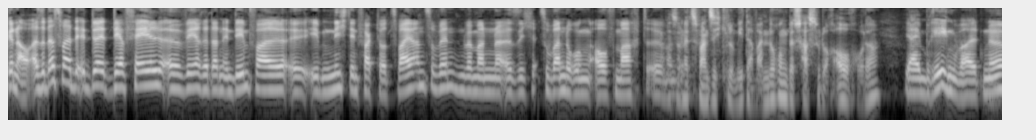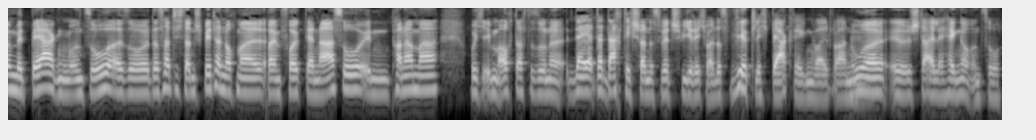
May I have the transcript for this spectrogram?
Genau, also das war der, der Fail äh, wäre dann in dem Fall äh, eben nicht den Faktor 2 anzuwenden, wenn man äh, sich zu Wanderungen aufmacht. Äh, Aber so eine 20 Kilometer Wanderung, das schaffst du doch auch, oder? Ja, im Regenwald, ne, mit Bergen und so. Also das hatte ich dann später nochmal beim Volk der Naso in Panama, wo ich eben auch dachte, so eine, naja, da dachte ich schon, es wird schwierig, weil das wirklich Bergregenwald war, nur mhm. äh, steile Hänge und so.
